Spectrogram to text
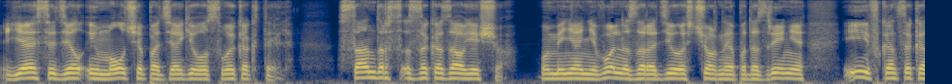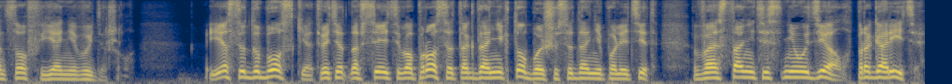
Я сидел и молча подтягивал свой коктейль. Сандерс заказал еще. У меня невольно зародилось черное подозрение, и, в конце концов, я не выдержал. Если Дубовский ответит на все эти вопросы, тогда никто больше сюда не полетит. Вы останетесь неудел, прогорите.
